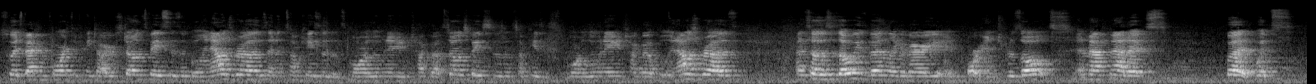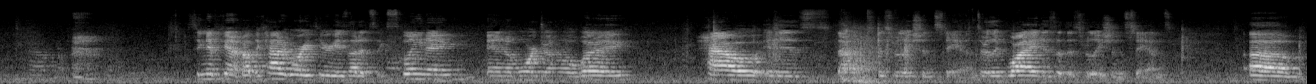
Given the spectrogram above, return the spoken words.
switch back and forth between talking Stone spaces and Boolean algebras, and in some cases it's more illuminating to talk about Stone spaces, in some cases it's more illuminating to talk about Boolean algebras. And so this has always been like a very important result in mathematics, but what's significant about the category theory is that it's explaining in a more general way how it is that this relation stands, or like why it is that this relation stands. Um,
